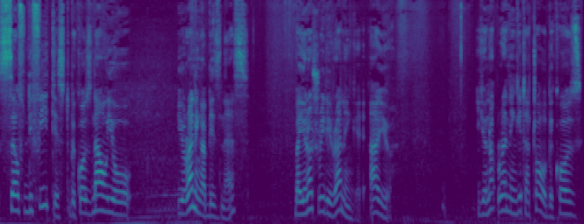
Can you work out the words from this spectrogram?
self defeatist because now you're you're running a business, but you're not really running it, are you? You're not running it at all because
